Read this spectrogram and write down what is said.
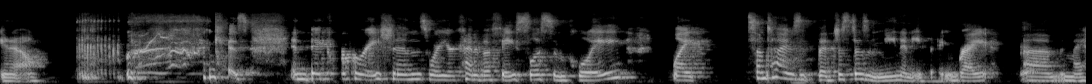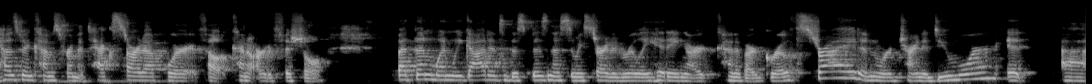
you know, because in big corporations where you're kind of a faceless employee, like sometimes that just doesn't mean anything, right? Yeah. Um, and my husband comes from a tech startup where it felt kind of artificial. But then when we got into this business and we started really hitting our kind of our growth stride and we're trying to do more, it uh,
